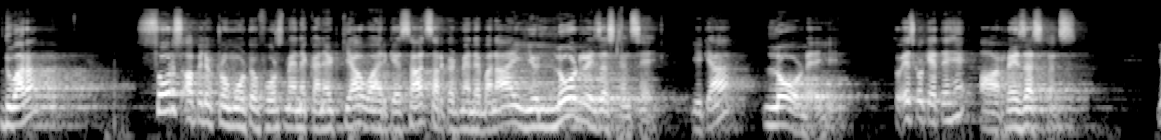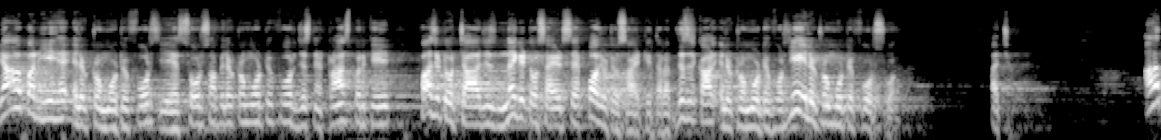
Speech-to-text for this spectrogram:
दोबारा सोर्स ऑफ़ इलेक्ट्रोमोटिव फोर्स मैंने कनेक्ट किया वायर के साथ सर्किट मैंने बनाया, ये लोड रेजिस्टेंस है। ये क्या? लोड है ये। तो इसको कहते हैं रेजिस्टेंस यहाँ पर ये है इलेक्ट्रोमोटिव फोर्स ये है सोर्स ऑफ़ इलेक्ट्रोमोटिव फोर्स जिसने ट्रांसफ़र किए पॉजिटिव चार्जेस नेगेटिव साइड से पॉजिटिव साइड की तरफ़। This is called electromotive force ये इलेक्ट्रोमोटिव फोर्स हुआ। अच्छा। अब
